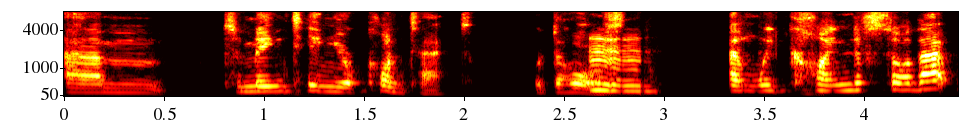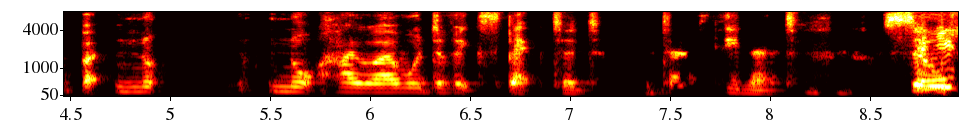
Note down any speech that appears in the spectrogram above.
um to maintain your contact with the horse. Mm. And we kind of saw that, but not not how I would have expected to have seen it. So Can you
